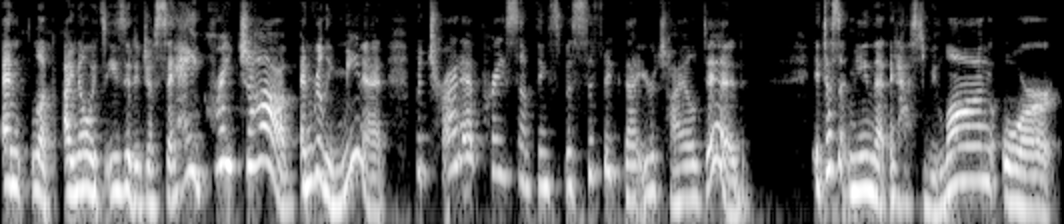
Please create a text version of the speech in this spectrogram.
And look, I know it's easy to just say, hey, great job, and really mean it, but try to praise something specific that your child did. It doesn't mean that it has to be long or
